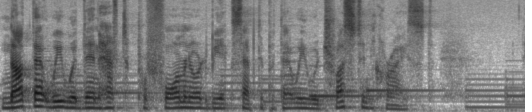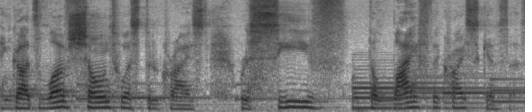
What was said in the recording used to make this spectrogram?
Not that we would then have to perform in order to be accepted, but that we would trust in Christ and God's love shown to us through Christ, receive the life that Christ gives us,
